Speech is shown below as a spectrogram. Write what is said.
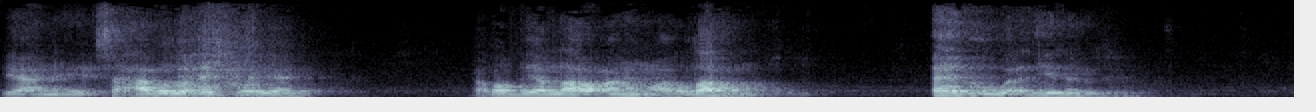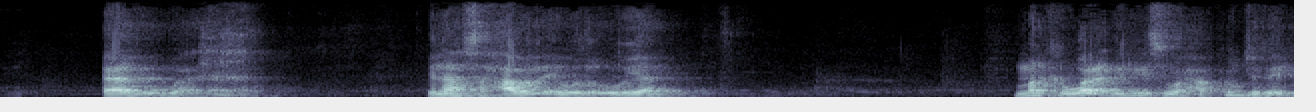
yani saxaabadu waxay sheegeen radia allahu canhum wa aada u wacdiyey nabiga aada u wacdiyey ilaa saxaabada ay wada ooyaan. Marka wacdigiisa waxaa ku jiray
